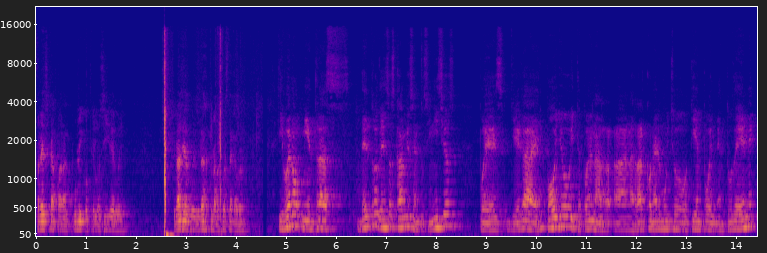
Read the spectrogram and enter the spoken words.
fresca para el público que lo sigue, güey. Gracias, güey, gracias por la respuesta, cabrón. Y bueno, mientras dentro de esos cambios en tus inicios, pues llega el pollo y te ponen a, narrar con él mucho tiempo en, en tu DN.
